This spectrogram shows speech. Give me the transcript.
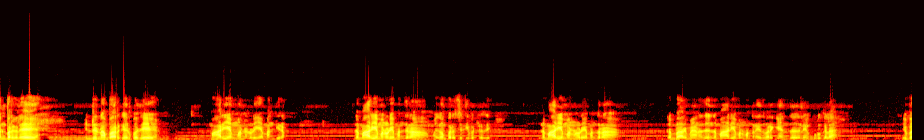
அன்பர்களே இன்று நாம் பார்க்க இருப்பது மாரியம்மனுடைய மந்திரம். இந்த மாரியம்மனுடைய மந்திரம் மிகவும் பிரசித்தி பெற்றது. இந்த மாரியம்மனுடைய மந்திரம் ரொம்ப அருமையானது. இந்த மாரியம்மன் மந்திரம் இது வரைக்கும் எந்த இதுலேயும் கொடுக்கல. இப்போ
